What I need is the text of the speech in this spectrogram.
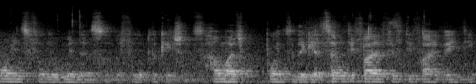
points for the winners of the full applications? How much points do they get? 75, 55, 80?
